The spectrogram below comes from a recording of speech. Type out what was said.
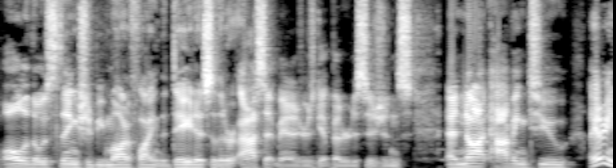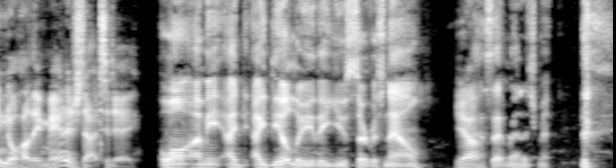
All of those things should be modifying the data so that our asset managers get better decisions and not having to. I don't even know how they manage that today. Well, I mean, I, ideally they use ServiceNow Yeah. asset management.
